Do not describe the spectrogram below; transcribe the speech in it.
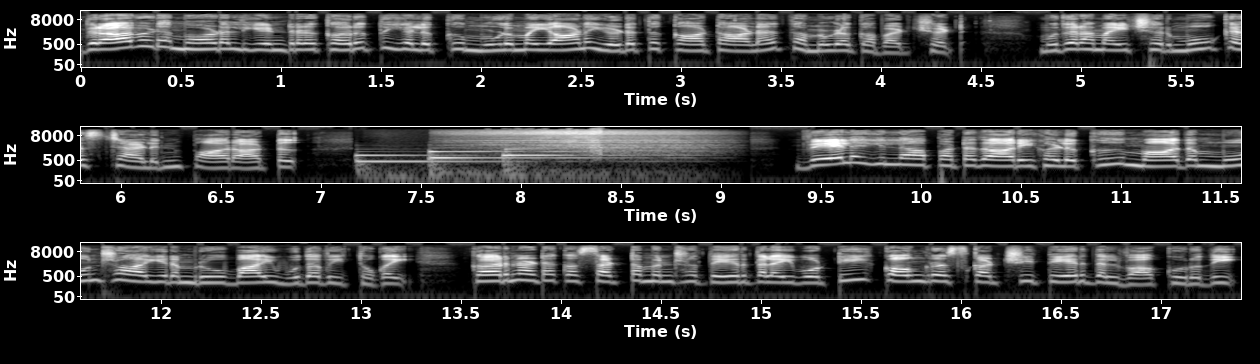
திராவிட மாடல் என்ற கருத்தியலுக்கு முழுமையான எடுத்துக்காட்டான தமிழக பட்ஜெட் முதலமைச்சர் மு க ஸ்டாலின் பாராட்டு. வேலையில்லா பட்டதாரிகளுக்கு மாதம் மூன்றாயிரம் ரூபாய் உதவித்தொகை. கர்நாடக சட்டமன்ற தேர்தலை ஒட்டி காங்கிரஸ் கட்சி தேர்தல் வாக்குறுதி.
